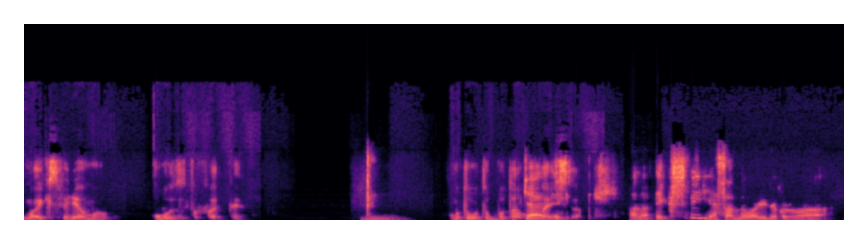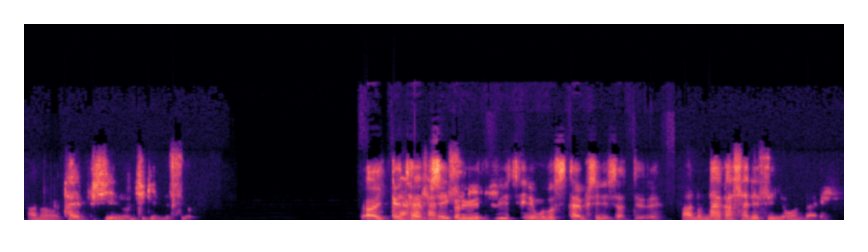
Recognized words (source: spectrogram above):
まあ、エクスペリアもほぼずっとそうやって。うん。もともとボタンもないしさ。あの、エクスペリアさんの悪いところは、あの、タイプ C の事件ですよ。あ、一回タイプ C から USB-C に戻してタイプ C にしたっていうね。あの、流されすぎ問題。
